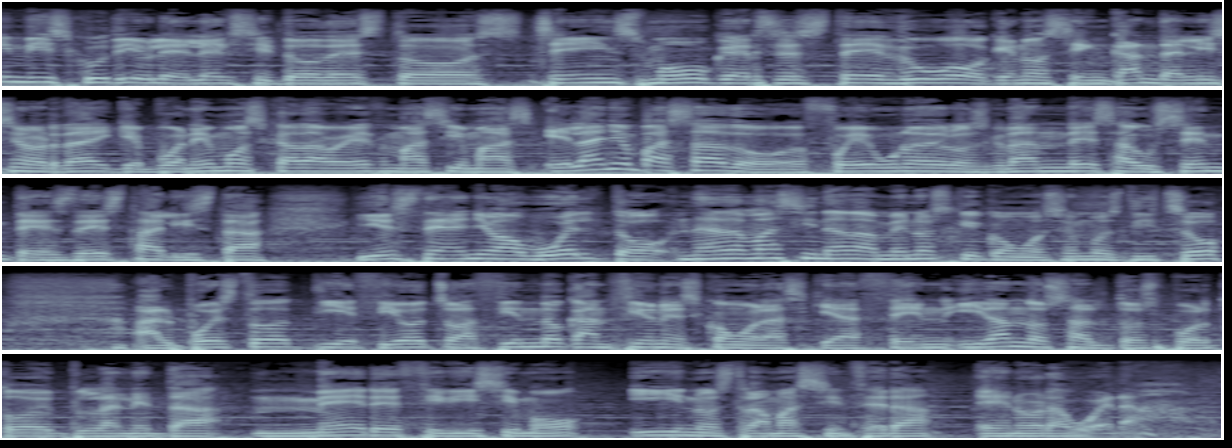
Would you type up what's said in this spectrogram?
Indiscutible el éxito de estos Chainsmokers, este dúo que nos encanta en Listen or Die, que ponemos cada vez más y más. El año pasado fue uno de los grandes ausentes de esta lista y este año ha vuelto nada más y nada menos que, como os hemos dicho, al puesto 18, haciendo canciones como las que hacen y dando saltos por todo el planeta, merecidísimo y nuestra más sincera enhorabuena.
